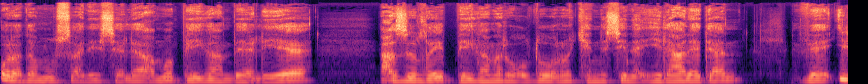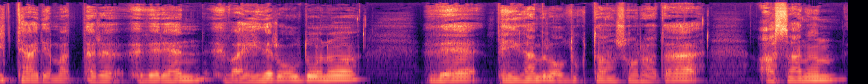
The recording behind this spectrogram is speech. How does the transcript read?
orada Musa Aleyhisselam'ı peygamberliğe hazırlayıp peygamber olduğunu kendisine ilan eden ve ilk talimatları veren vahiyler olduğunu ve peygamber olduktan sonra da asanın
